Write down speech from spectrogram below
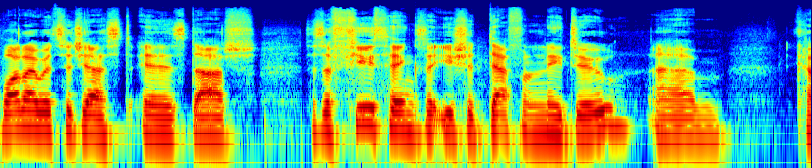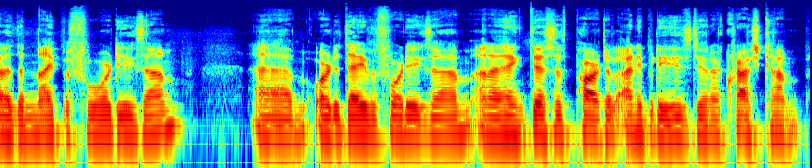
what I would suggest is that there's a few things that you should definitely do um, kind of the night before the exam um, or the day before the exam. And I think this is part of anybody who's doing a crash camp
